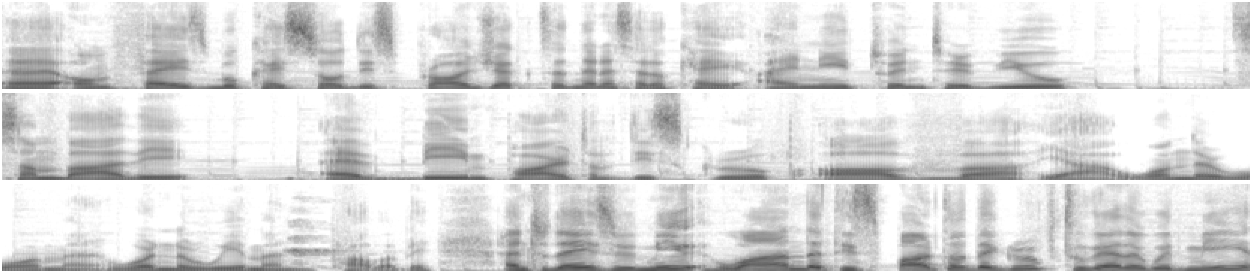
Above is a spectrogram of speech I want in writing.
uh, on Facebook. I saw this project and then I said, okay, I need to interview somebody uh, being part of this group of uh, yeah Wonder Woman, Wonder Women probably. And today is with me one that is part of the group together with me.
